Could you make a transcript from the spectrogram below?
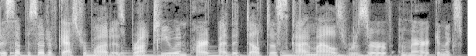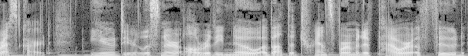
This episode of Gastropod is brought to you in part by the Delta SkyMiles Reserve American Express card. You, dear listener, already know about the transformative power of food.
